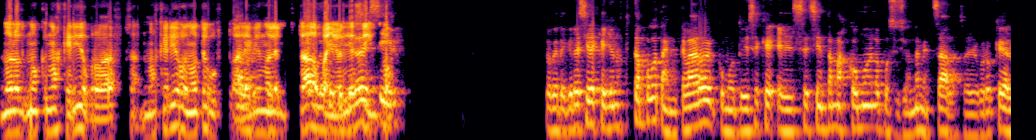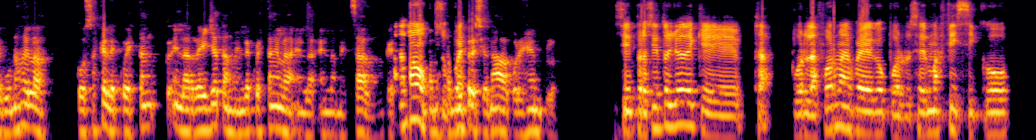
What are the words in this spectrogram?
no, lo, no, no has querido probar. O sea, no has querido o no te gustó. A Allegri no le ha gustado. Lo que te Falló el quiero día 5. decir, lo que te quiero decir es que yo no estoy tampoco tan claro como tú dices que él se sienta más cómodo en la posición de Metzala. O sea, yo creo que algunas de las cosas que le cuestan en la Reya también le cuestan en la, en la, en la Metzala. ¿no? Que Ah, no, por está muy presionado, por ejemplo. Sí, pero siento yo de que, o sea, por la forma de juego, por ser más físico,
